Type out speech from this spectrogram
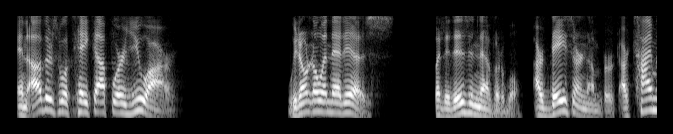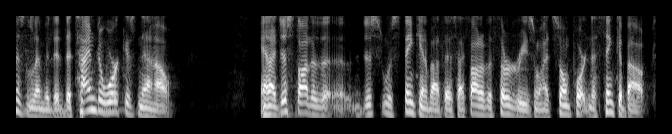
and others will take up where you are? We don't know when that is, but it is inevitable. Our days are numbered. Our time is limited. The time to work is now. And I just thought of the, just was thinking about this. I thought of a third reason why it's so important to think about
